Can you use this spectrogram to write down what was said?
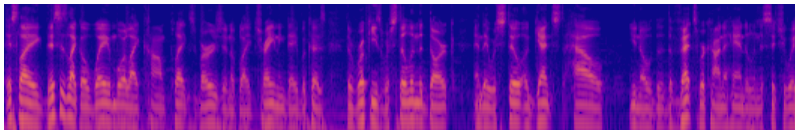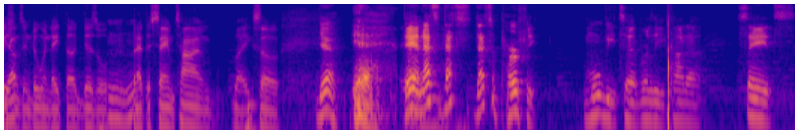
it's like this is like a way more like complex version of like training day because the rookies were still in the dark and they were still against how you know the, the vets were kind of handling the situations Yep. and doing they thug dizzle Mhm. but at the same time like so Yeah. Yeah. Damn, that's that's that's a perfect movie to really kind of say it's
